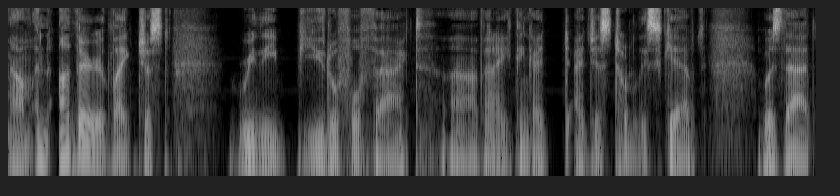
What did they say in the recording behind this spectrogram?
Um, another like just really beautiful fact uh, that I think I, I just totally skipped was that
